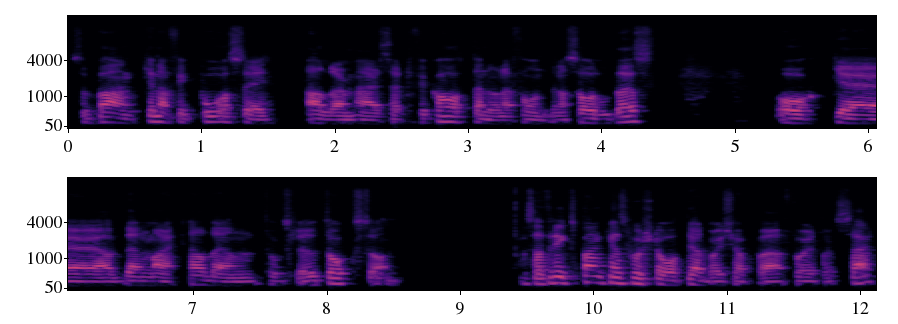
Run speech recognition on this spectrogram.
Så bankerna fick på sig alla de här certifikaten då när fonderna såldes och eh, den marknaden tog slut också. Så att Riksbankens första åtgärd var att köpa företagscert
